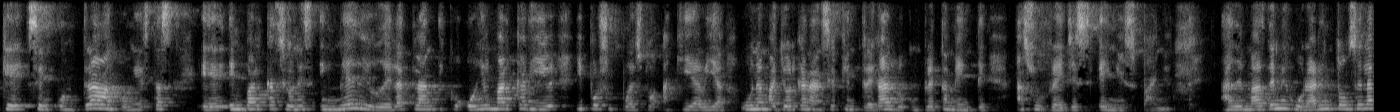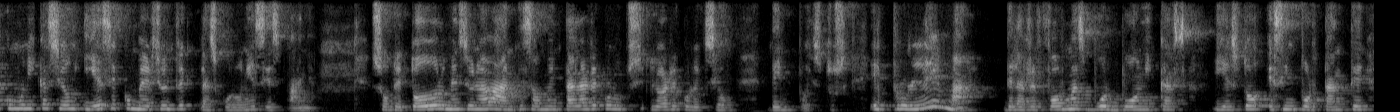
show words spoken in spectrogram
que se encontraban con estas eh, embarcaciones en medio del Atlántico o en el Mar Caribe y por supuesto aquí había una mayor ganancia que entregarlo completamente a sus reyes en España además de mejorar entonces la comunicación y ese comercio entre las colonias y España. Sobre todo, lo mencionaba antes, aumentar la, recolección de impuestos. El problema de las reformas borbónicas y esto es importante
